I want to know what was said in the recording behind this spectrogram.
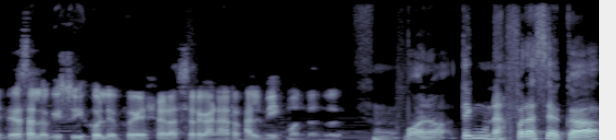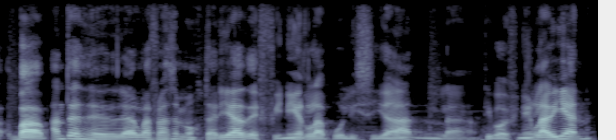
interesa lo que su hijo le puede llegar a hacer ganar al mismo. Bueno, tengo una frase acá, va, antes de leer la frase me gustaría definir la publicidad, la, tipo definirla bien,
